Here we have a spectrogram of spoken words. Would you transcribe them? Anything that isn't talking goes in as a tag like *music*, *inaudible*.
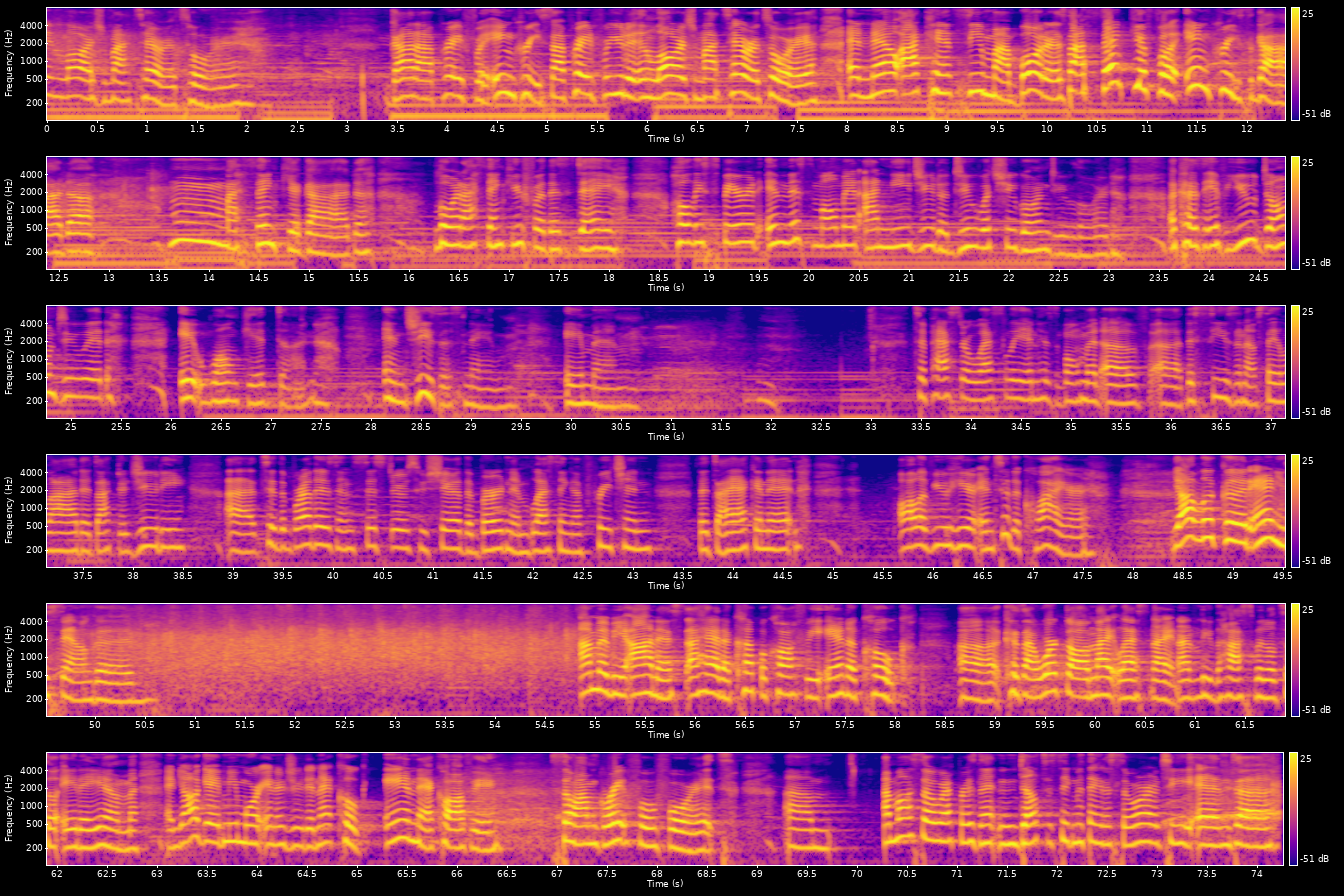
enlarge my territory. God, I prayed for increase. I prayed for you to enlarge my territory. And now I can't see my borders. I thank you for increase, God. Mm, I thank you, God. Lord, I thank you for this day. Holy Spirit, in this moment, I need you to do what you're going to do, Lord. Because if you don't do it, it won't get done. In Jesus' name, amen to Pastor Wesley in his moment of uh, the season of Selah, to Dr. Judy, uh, to the brothers and sisters who share the burden and blessing of preaching, the diaconate, all of you here, and to the choir. Y'all look good and you sound good. I'm gonna be honest, I had a cup of coffee and a Coke because uh, I worked all night last night and I'd leave the hospital till 8 a.m. And y'all gave me more energy than that Coke and that coffee. So I'm grateful for it. Um, I'm also representing Delta Sigma Theta sorority and uh,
